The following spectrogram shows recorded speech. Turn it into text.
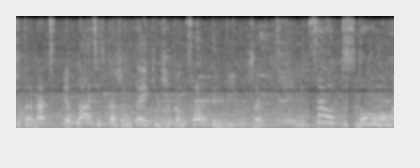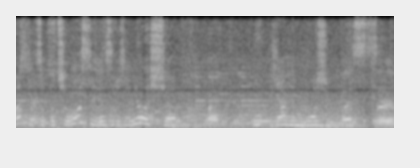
14-15, кажемо, та які вже концерти, ні, вже. Це от з того моменту це почалося. Я зрозуміла, що е, ну, я не можу без е,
